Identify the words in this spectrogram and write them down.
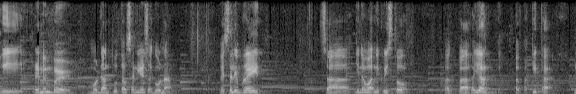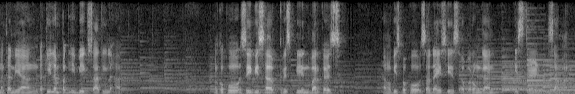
we remember more than 2,000 years ago na. We celebrate sa ginawa ni Kristo pagpahayag, pagpakita ng kaniyang dakilang pag-ibig sa ating lahat. Ako po si Bishop Crispin Vargas, ang obispo po sa Diocese of Barongan, Eastern Samar.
